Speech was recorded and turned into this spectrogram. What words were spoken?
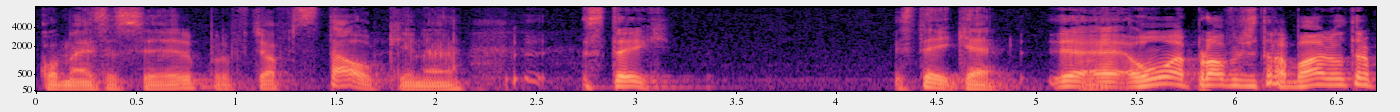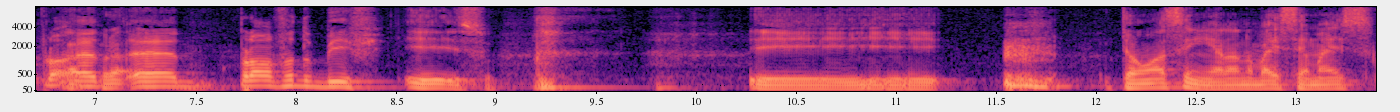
começa a ser proof of stake, né? Stake. Stake, é. É, é, um é prova de trabalho, outro é, pro- É é- pro- é prova do bife. Isso. E então assim, ela não vai ser mais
